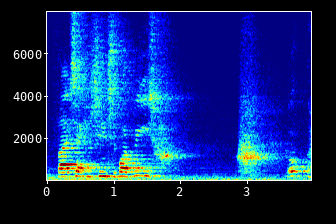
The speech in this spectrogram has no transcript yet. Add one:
In five seconds, change to burpees. Go.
